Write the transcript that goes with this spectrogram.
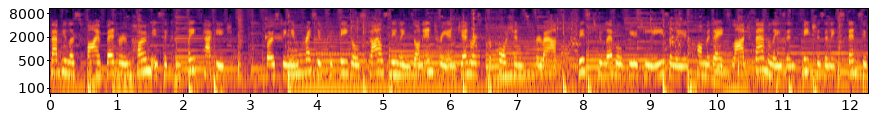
fabulous five-bedroom home is the complete package boasting impressive cathedral-style ceilings on entry and generous proportions throughout. This two-level beauty easily accommodates large families and features an extensive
